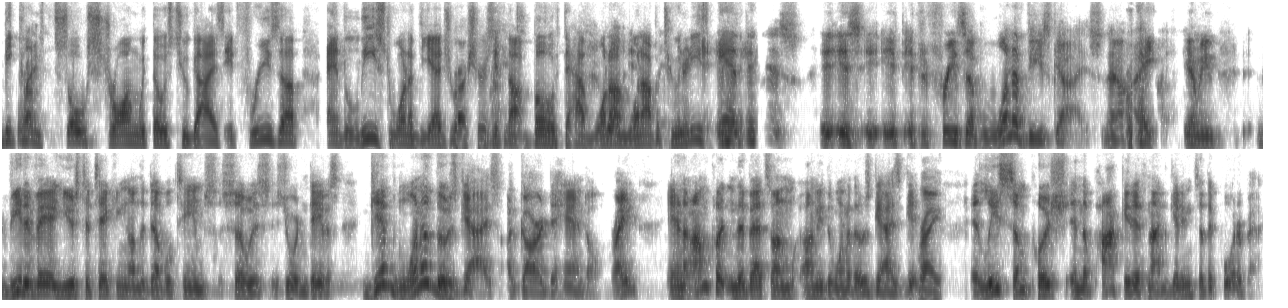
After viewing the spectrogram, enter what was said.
becomes Right. so strong with those two guys. It frees up at least one of the edge rushers, if not both, to have one-on-one opportunities. And, And the thing is, it is if, if it frees up one of these guys. Now, I- Right. I, mean, Vita Vea used to taking on the double teams. So is, is Jordan Davis. Give one of those guys a guard to handle, right? And. I'm putting the bets on on either one of those guys getting right. at least some push in the pocket, if not getting to the quarterback.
